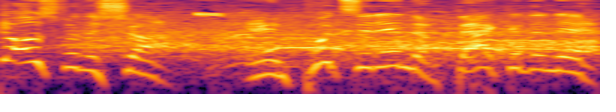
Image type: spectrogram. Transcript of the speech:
Goes for the shot and puts it in the back of the net.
